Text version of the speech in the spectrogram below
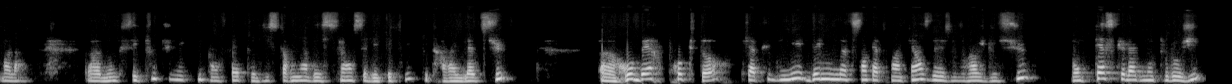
Voilà. Euh, donc c'est toute une équipe en fait d'historiens des sciences et des techniques qui travaillent là-dessus. Euh, Robert Proctor, qui a publié dès 1995 des ouvrages dessus. Donc qu'est-ce que l'agnotologie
